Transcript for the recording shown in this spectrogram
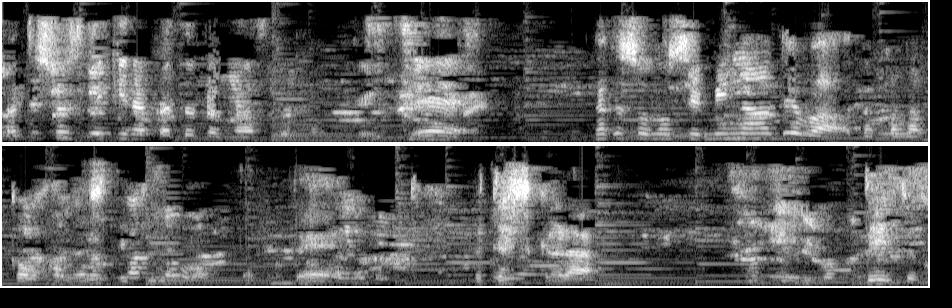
私は素敵な方だなと思っていて、なんかそのセミナーではなかなかお話できなかったので、私からデートに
